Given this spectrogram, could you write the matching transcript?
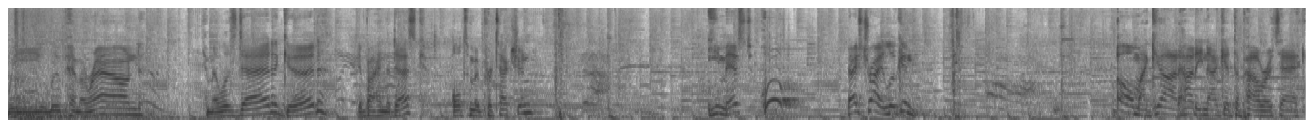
We loop him around. Camilla's dead. Good. Get behind the desk. Ultimate protection. He missed. Woo! Nice try, Lucan. Oh my god, how did he not get the power attack?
